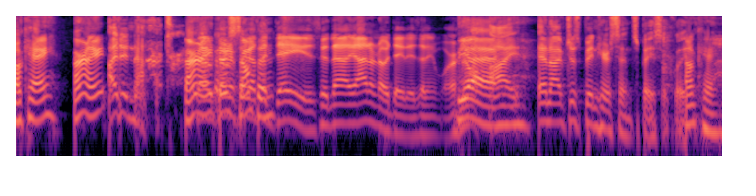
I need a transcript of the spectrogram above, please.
Okay. All right. I did not. All I'm right. trying There's to figure something. The days, and now I don't know what day it is anymore. Yeah. I and I've just been here since basically. Okay.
